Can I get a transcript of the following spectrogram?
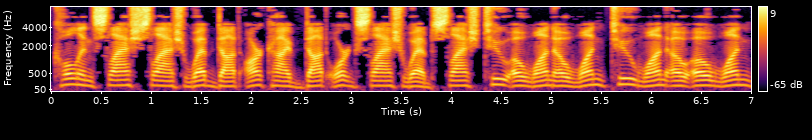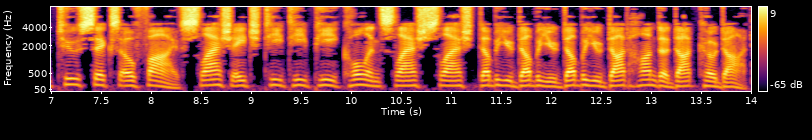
colon slash slash web dot archive dot org slash web slash two oh one oh one two one oh oh one two six oh five slash http colon slash slash www dot honda dot co dot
